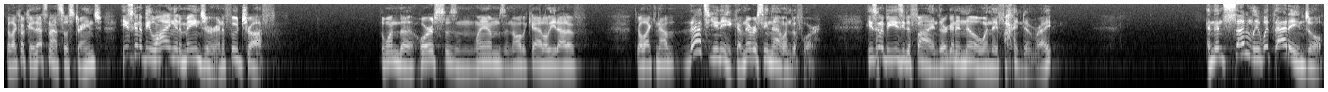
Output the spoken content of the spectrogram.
They're like, okay, that's not so strange. He's going to be lying in a manger in a food trough. The one the horses and lambs and all the cattle eat out of. They're like, now that's unique. I've never seen that one before. He's going to be easy to find. They're going to know when they find him, right? And then suddenly, with that angel,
